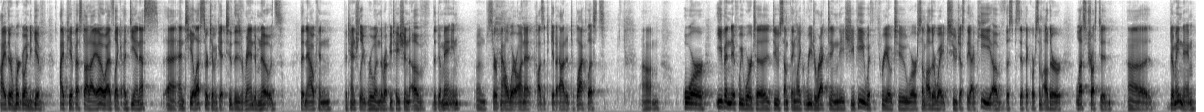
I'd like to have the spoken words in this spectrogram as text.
either we're going to give IPFS.io as like a DNS uh, and TLS certificate to these random nodes that now can potentially ruin the reputation of the domain, and serve malware on it, cause it to get added to blacklists, um, or even if we were to do something like redirecting the HTTP with a 302 or some other way to just the IP of the specific or some other less trusted uh, domain name,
